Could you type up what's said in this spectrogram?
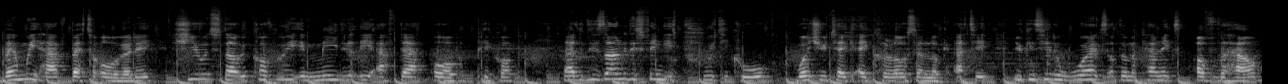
Then we have better already, shield start recovery immediately after orb pickup. Now the design of this thing is pretty cool once you take a closer look at it. You can see the works of the mechanics of the helm.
